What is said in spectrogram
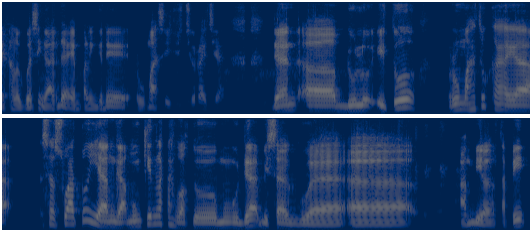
ya. Kalau gue sih nggak ada yang paling gede rumah sih jujur aja. Dan uh, dulu itu rumah tuh kayak sesuatu yang nggak mungkin lah waktu muda bisa gue uh, ambil. Tapi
